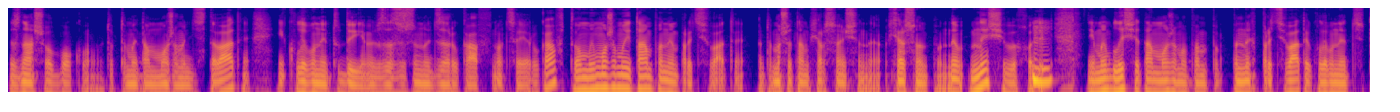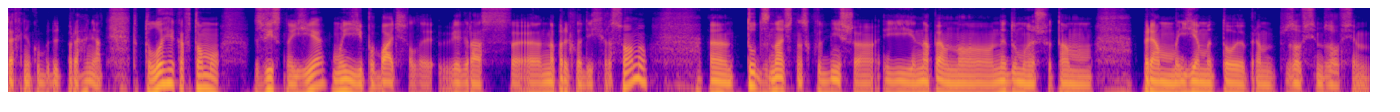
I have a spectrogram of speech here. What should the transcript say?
з нашого боку, тобто ми там можемо діставати, і коли вони туди заженуть за рукав, ну цей рукав, то ми можемо і там по ним працювати, тому що там Херсонщина, Херсон нижче виходить, mm-hmm. і ми ближче там можемо по, по них працювати, коли вони цю техніку будуть переганяти. Тобто логіка в тому, звісно, є. Ми її побачили якраз е, на прикладі Херсону. Е, тут значно складніше і напевно напевно, не думаю, що там прям є метою прям зовсім зовсім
